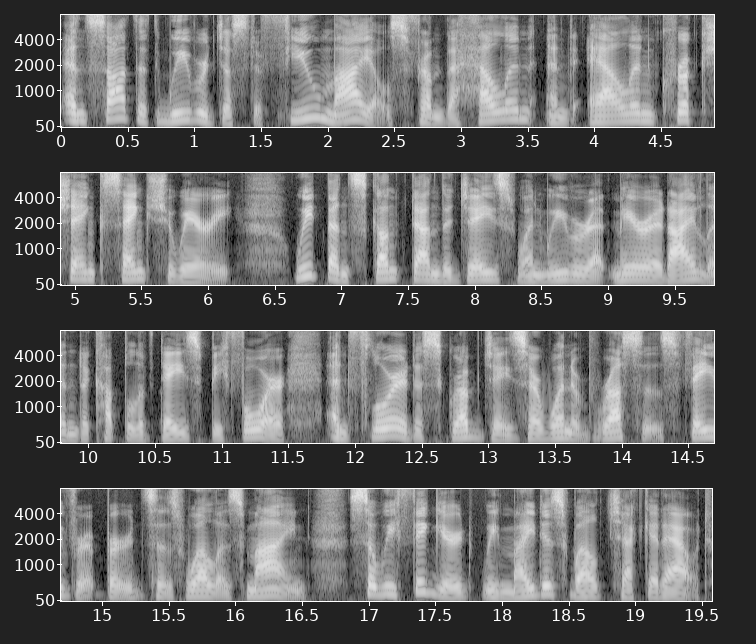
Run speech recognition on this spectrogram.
and saw that we were just a few miles from the Helen and Allan Cruickshank Sanctuary. We'd been skunked on the jays when we were at Merritt Island a couple of days before, and Florida scrub jays are one of Russ's favorite birds as well as mine, so we figured we might as well check it out.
